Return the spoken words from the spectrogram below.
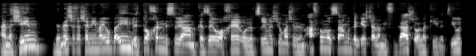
אנשים במשך השנים היו באים לתוכן מסוים כזה או אחר, או יוצרים איזשהו משהו, והם אף פעם לא שמו דגש על המפגש או על הקהילתיות.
